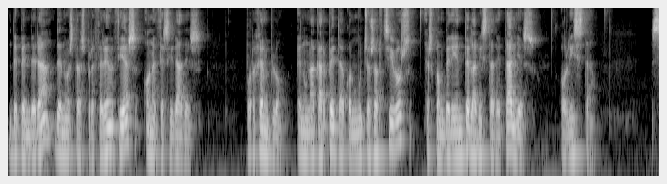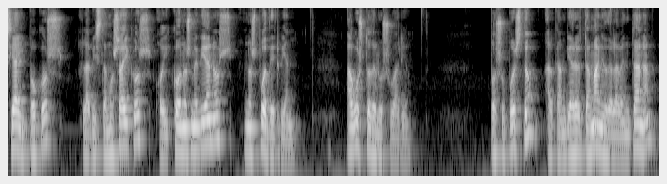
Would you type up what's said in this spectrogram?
dependerá de nuestras preferencias o necesidades. Por ejemplo, en una carpeta con muchos archivos es conveniente la vista detalles o lista. Si hay pocos, la vista mosaicos o iconos medianos nos puede ir bien, a gusto del usuario. Por supuesto, al cambiar el tamaño de la ventana,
